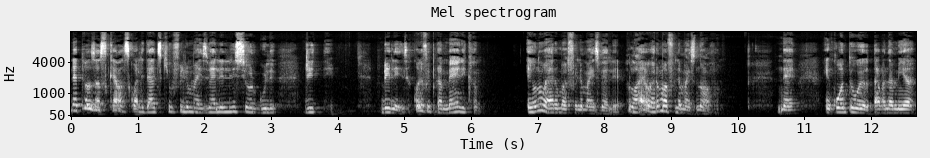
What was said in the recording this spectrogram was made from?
né? Todas aquelas qualidades que o filho mais velho ele se orgulha de ter. Beleza. Quando eu fui para América, eu não era uma filha mais velha. Lá eu era uma filha mais nova, né? Enquanto eu estava na minha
